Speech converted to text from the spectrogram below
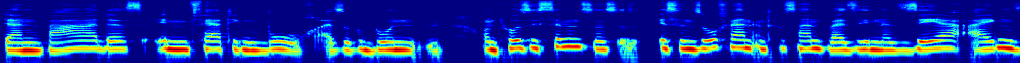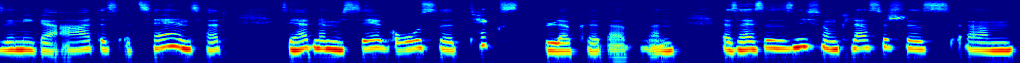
dann war das im fertigen Buch, also gebunden. Und Posey Simmons ist, insofern interessant, weil sie eine sehr eigensinnige Art des Erzählens hat. Sie hat nämlich sehr große Textblöcke da drin. Das heißt, es ist nicht so ein klassisches ähm,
